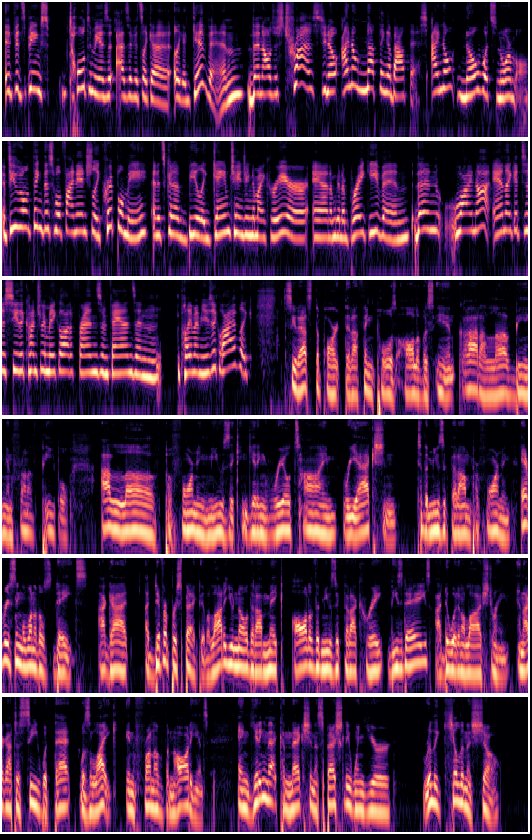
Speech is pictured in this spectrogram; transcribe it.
if it's being told to me as, as if it's like a like a given then i'll just trust you know i know nothing about this. I don't know what's normal. If you don't think this will financially cripple me and it's going to be like game changing to my career and i'm going to break even then why not? And i get to see the country make a lot of friends and fans and play my music live like see that's the part that i think pulls all of us in. God i love being in front of people. I love performing music and getting real time reaction to the music that I'm performing. Every single one of those dates, I got a different perspective. A lot of you know that I make all of the music that I create these days, I do it in a live stream. And I got to see what that was like in front of an audience and getting that connection, especially when you're really killing a show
